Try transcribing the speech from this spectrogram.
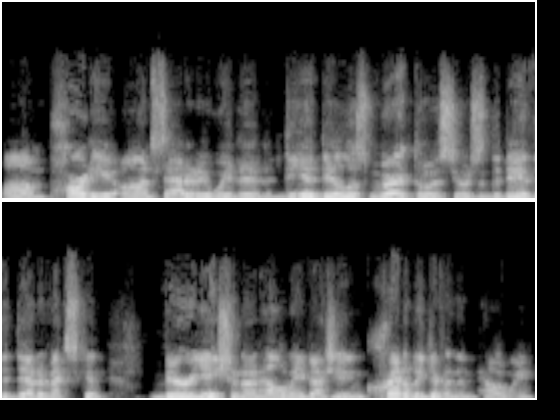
um, party on Saturday. We did Dia de los Muertos, which is the Day of the Dead, a Mexican variation on Halloween, actually incredibly different than Halloween.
